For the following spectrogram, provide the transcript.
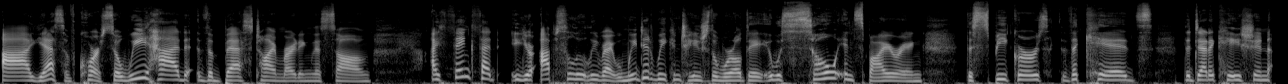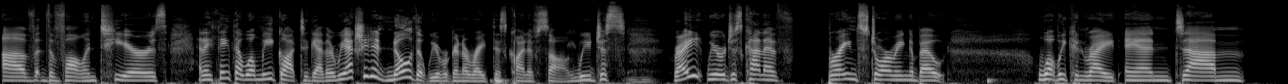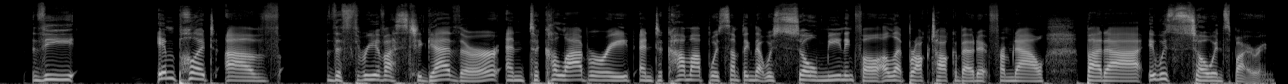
Ah, yes, of course. So we had the best time writing this song. I think that you're absolutely right. When we did We Can Change the World Day, it was so inspiring. The speakers, the kids, the dedication of the volunteers. And I think that when we got together, we actually didn't know that we were going to write this kind of song. We just, right? We were just kind of brainstorming about what we can write. And um, the input of the three of us together and to collaborate and to come up with something that was so meaningful. I'll let Brock talk about it from now, but uh, it was so inspiring.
